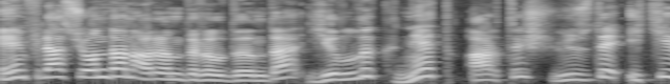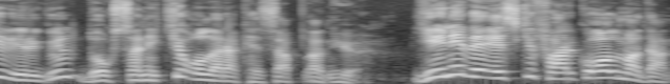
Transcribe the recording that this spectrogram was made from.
Enflasyondan arındırıldığında yıllık net artış %2,92 olarak hesaplanıyor. Yeni ve eski farkı olmadan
